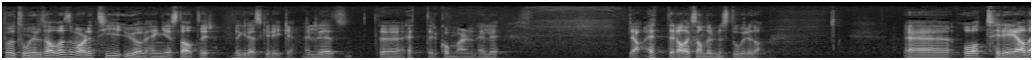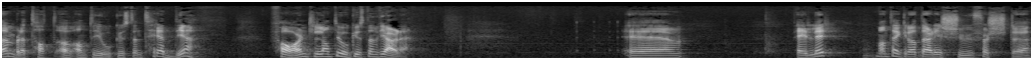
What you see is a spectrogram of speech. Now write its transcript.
På 200-tallet så var det ti uavhengige stater, det greske riket. Eller etterkommeren Eller ja, etter Aleksander den store, da. Eh, og tre av dem ble tatt av Antiokus den tredje. Faren til Antiokus den fjerde. Eh, eller man tenker at det er de sju første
